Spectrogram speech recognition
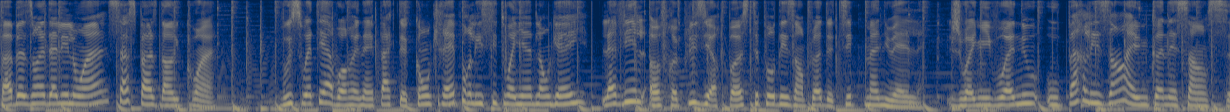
pas besoin d'aller loin, ça se passe dans le coin. Vous souhaitez avoir un impact concret pour les citoyens de Longueuil? La Ville offre plusieurs postes pour des emplois de type manuel. Joignez-vous à nous ou parlez-en à une connaissance.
